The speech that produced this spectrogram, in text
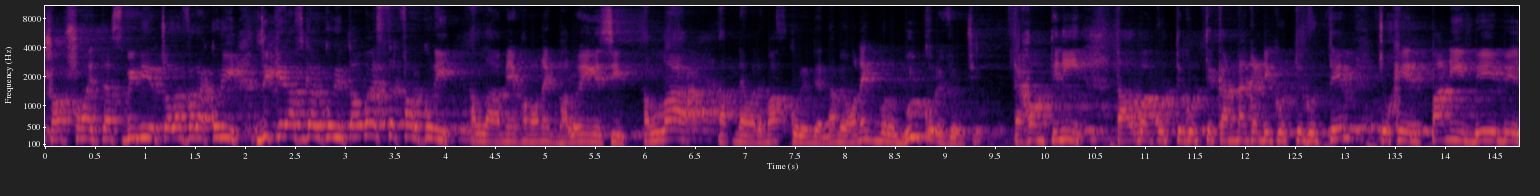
সব সময় তাসবি নিয়ে চলাফেরা করি, জিকির আজগার করি, তাওবা ইস্তেগফার করি। আল্লাহ, আমি এখন অনেক ভালো হয়ে গেছি। আল্লাহ, আপনি আমারে মাফ করে দেন। আমি অনেক বড় ভুল করে ফেলছি। এখন তিনি তাওবা করতে করতে, কান্নাকাটি করতে করতে চোখের পানি বেয়ে বেয়ে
